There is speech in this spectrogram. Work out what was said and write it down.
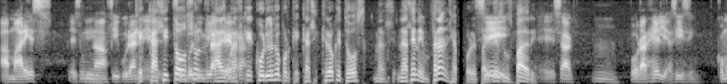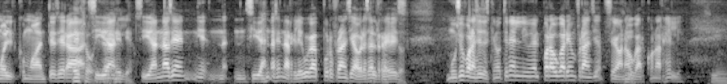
a Mahrez, es Sí. una figura Que en casi el todos fútbol de son, Inglaterra. además que curioso porque casi creo que todos nac- nacen en Francia por el país de Sí, sus padres. Exacto, Mm. por Argelia, sí, sí. Como, el, como antes era Eso, Zidane. Argelia. Zidane nace, Zidane nace en Argelia y juega por Francia, ahora es al Exacto. revés. Muchos franceses que no tienen el nivel para jugar en Francia se van a jugar con Argelia. Sí.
